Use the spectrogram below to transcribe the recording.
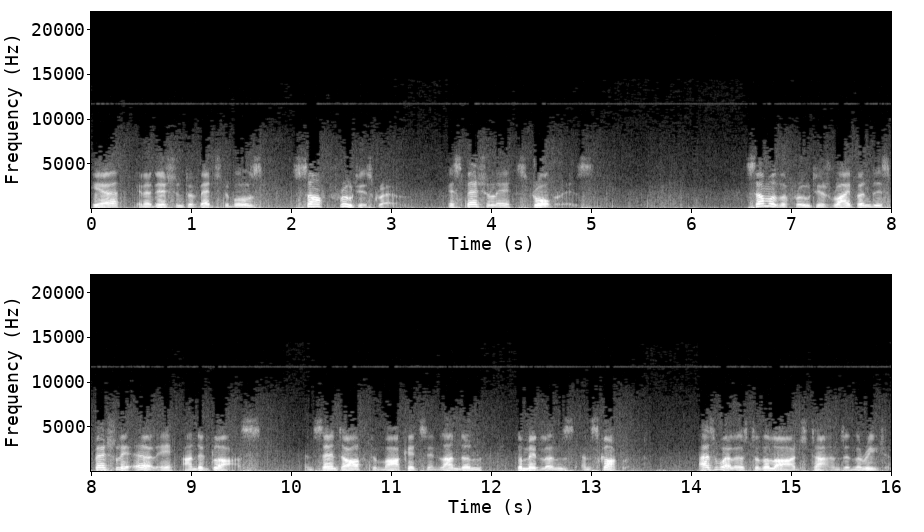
Here, in addition to vegetables, soft fruit is grown, especially strawberries. Some of the fruit is ripened especially early under glass and sent off to markets in London, the Midlands and Scotland, as well as to the large towns in the region.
